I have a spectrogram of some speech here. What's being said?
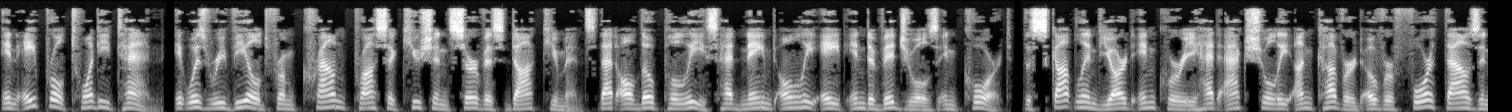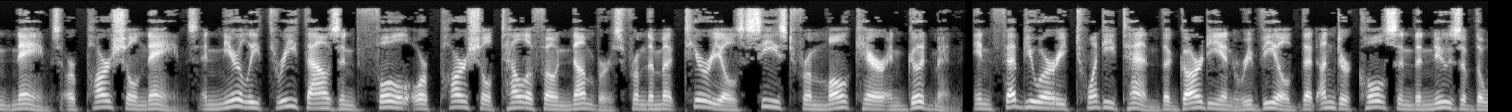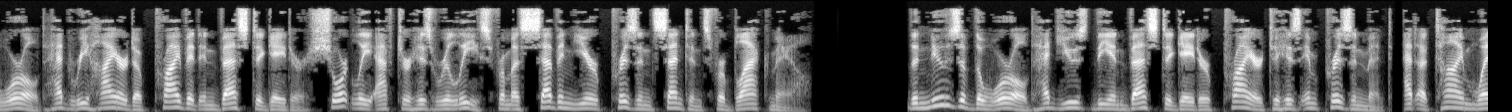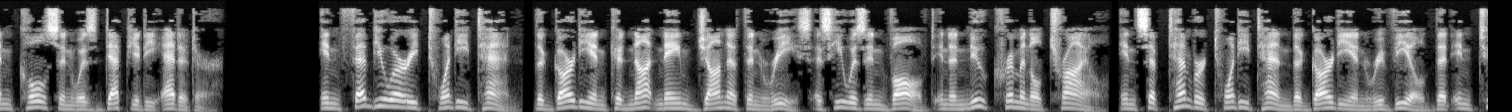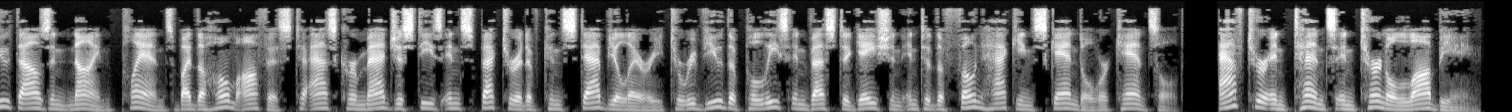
In April 2010, it was revealed from Crown Prosecution Service documents that although police had named only eight individuals in court, the Scotland Yard inquiry had actually uncovered over 4,000 names or partial names and nearly 3,000 full or partial telephone numbers from the materials seized from Mulcaire and Goodman. In February 2010, The Guardian revealed that under Coulson the news of the World had rehired a private investigator shortly after his release from a seven-year prison sentence for blackmail. The News of the World had used the investigator prior to his imprisonment, at a time when Coulson was deputy editor. In February 2010, The Guardian could not name Jonathan Rees as he was involved in a new criminal trial. In September 2010, The Guardian revealed that in 2009 plans by the Home Office to ask Her Majesty's Inspectorate of Constabulary to review the police investigation into the phone hacking scandal were cancelled, after intense internal lobbying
